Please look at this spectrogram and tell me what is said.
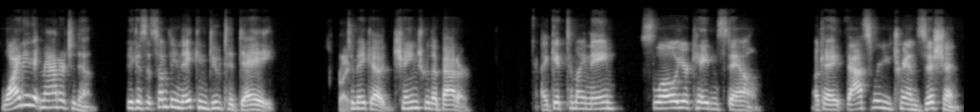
Why did it matter to them? Because it's something they can do today right. to make a change for the better. I get to my name, slow your cadence down. Okay. That's where you transition.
